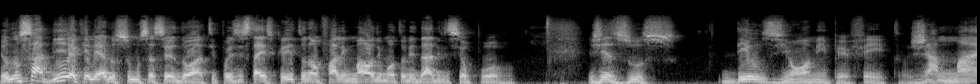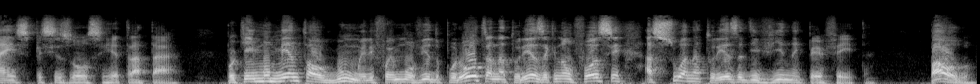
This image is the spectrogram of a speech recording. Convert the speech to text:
eu não sabia que ele era o sumo sacerdote, pois está escrito: não fale mal de uma autoridade de seu povo. Jesus, Deus e homem perfeito, jamais precisou se retratar, porque em momento algum ele foi movido por outra natureza que não fosse a sua natureza divina e perfeita. Paulo,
